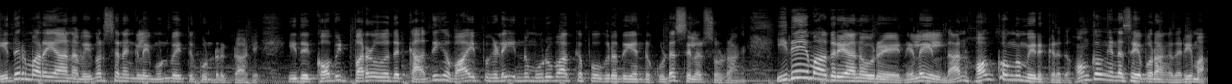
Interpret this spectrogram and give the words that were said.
எதிர்மறையான விமர்சனங்களை முன்வைத்துக் கொண்டிருக்கிறார்கள். இது கோவிட் பரவுவதற்கு அதிக வாய்ப்புகளை இன்னும் உருவாக்கப் போகிறது என்று கூட சிலர் சொல்றாங்க. இதே மாதிரியான ஒரு நிலையில் தான் ஹாங்காங்கும் இருக்கிறது. ஹாங்காங் என்ன செய்ய போறாங்க தெரியுமா?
